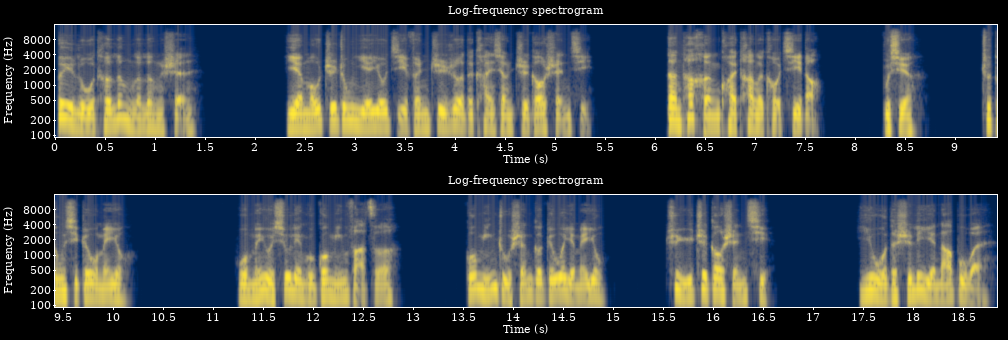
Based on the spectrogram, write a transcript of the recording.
贝鲁特愣了愣神，眼眸之中也有几分炙热的看向至高神器，但他很快叹了口气道：“不行，这东西给我没用，我没有修炼过光明法则，光明主神格给我也没用。至于至高神器，以我的实力也拿不稳，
